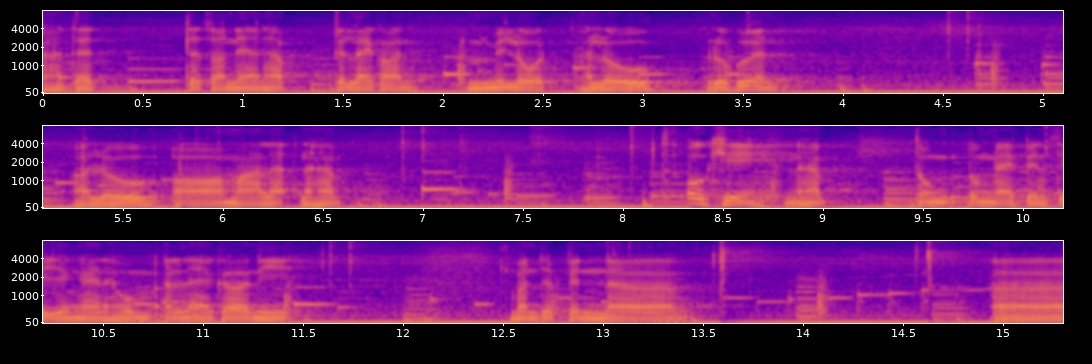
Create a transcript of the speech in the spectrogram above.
อ่าแต่แต่ตอนนี้นะครับเป็นไรก่อนมันไม่โหลดฮัลโหลฮัลโหลเพื่อนฮัลโหลอ๋อมาแล้วนะครับ โอเคนะครับ ตรงตรงไหนเป็นสียังไงนะผม อันแรกก็นี่ มันจะเป็นเอ่อเอ่อ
